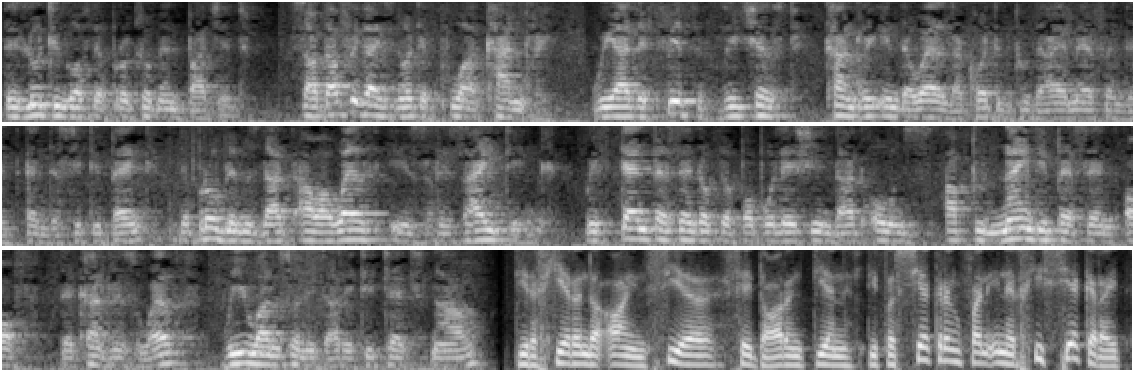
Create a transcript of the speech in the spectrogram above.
the looting of the procurement budget. South Africa is not a poor country. We are the fifth richest country in the world, according to the IMF and the, and the Citibank. The problem is that our wealth is residing with 10% of the population that owns up to 90% of the country's wealth. We want solidarity tax now. Die regerende ANC sê daarenteen die versekering van energiesekerheid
